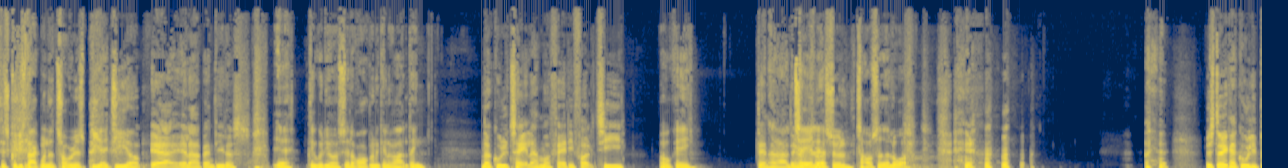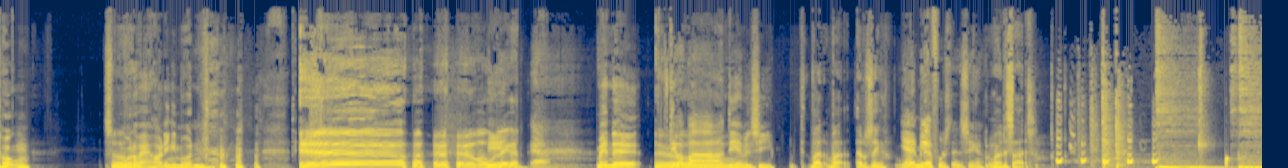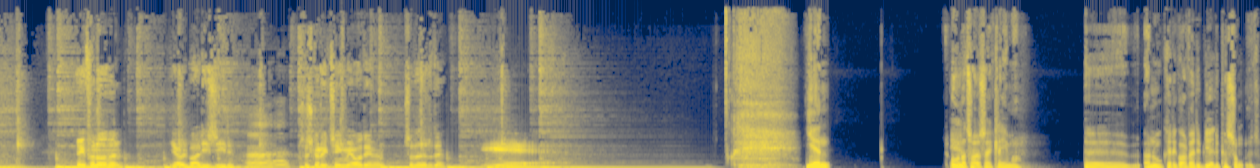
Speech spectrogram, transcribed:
Det skulle de snakke med Notorious B.I.G. om. Ja, eller banditos. Ja, det kunne de også. Eller rockerne generelt, ikke? Når guld taler, må fattige folk tige. Okay. Den har jeg aldrig Tale hørt er sølv, tavshed er lort. Hvis du ikke har guld i pungen, Så... må du have honning i munden. Øh, hvor ulækkert. Ja. Men øh, det var bare det, jeg ville sige. Var, var, er du sikker? Ja, men jeg er fuldstændig sikker. Var er det sejt? Ikke for noget, vel? Jeg vil bare lige sige det. Så skal du ikke tænke mere over det, vel? Så ved du det. Jan, Ja. undertøjsreklamer. Øh, og nu kan det godt være, det bliver lidt personligt.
